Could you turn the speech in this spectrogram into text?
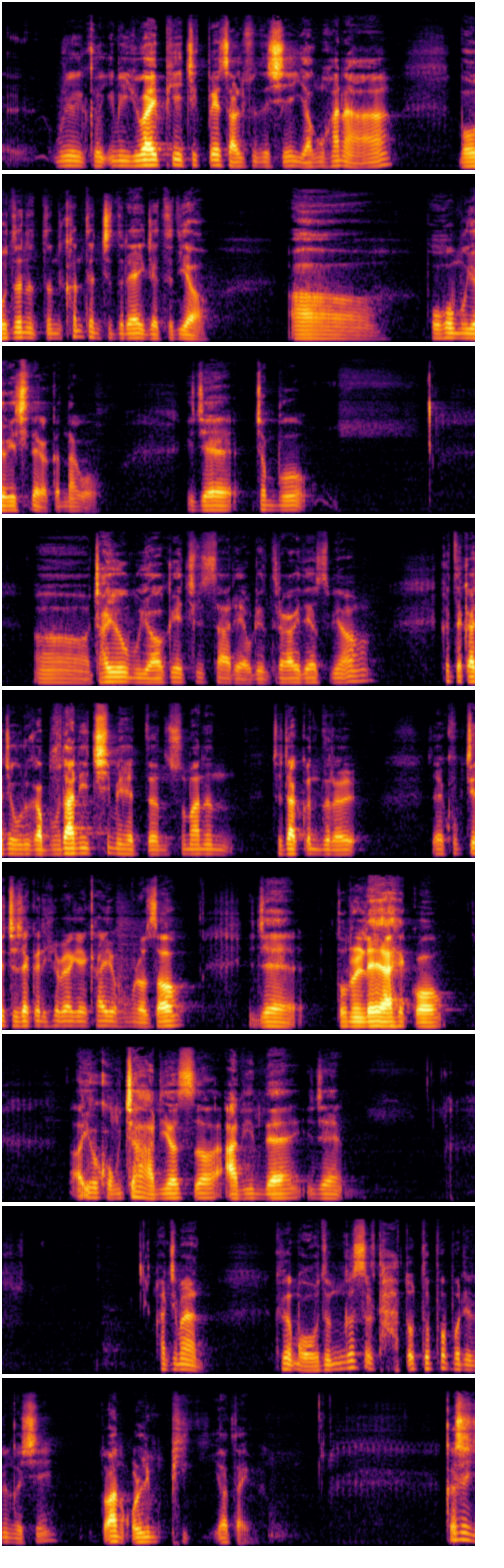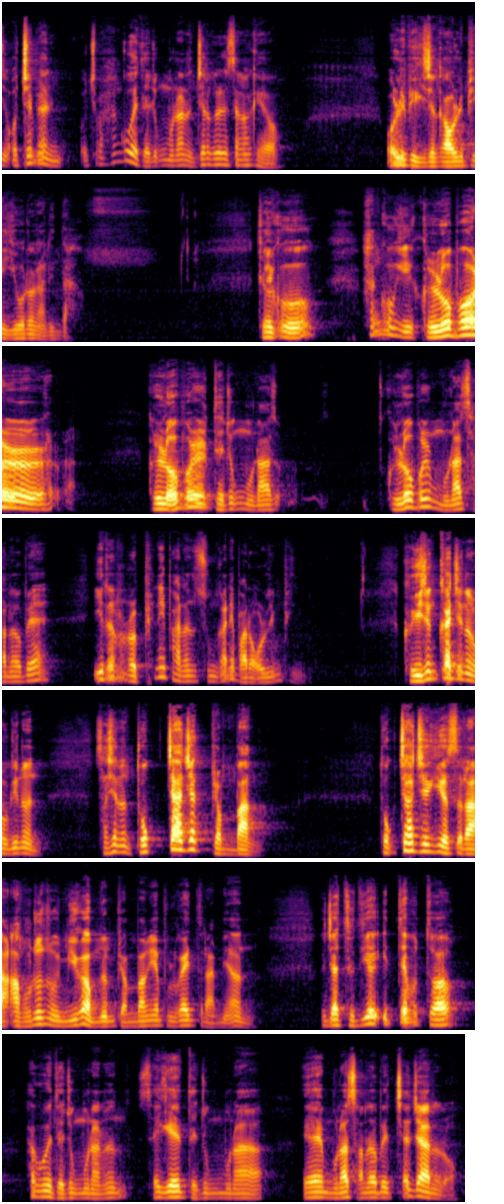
우리 그 이미 UIP 직배에서 알수 있듯이 영화나 모든 어떤 컨텐츠들에 이제 드디어 어, 보호 무역의 시대가 끝나고 이제 전부 어, 자유무역의 질서 에 우리는 들어가게 되었으며 그때까지 우리가 무단히 침해했던 수많은 저작권들을 국제 저작권 협약에 가입함으로써 이제 돈을 내야 했고 아, 이거 공짜 아니었어 아닌데 이제 하지만 그 모든 것을 다 또 덮어버리는 것이 또한 올림픽이었다. 그래서 어쩌면 어쩌면 한국의 대중문화는 저는 그렇게 생각해요. 올림픽 이전과 올림픽 이후로는 아닌다. 결국 한국이 글로벌 글로벌 대중문화 글로벌 문화 산업의 일원으로 편입하는 순간이 바로 올림픽입니다. 그 이전까지는 우리는 사실은 독자적 변방, 독자적이었으나 아무런 의미가 없는 변방에 불과했더라면 이제 드디어 이때부터 한국의 대중문화는 세계 대중문화의 문화 산업의 체제 안으로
